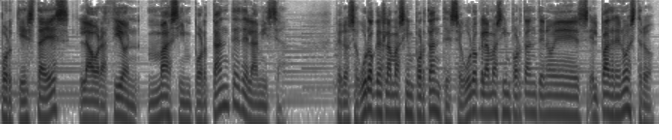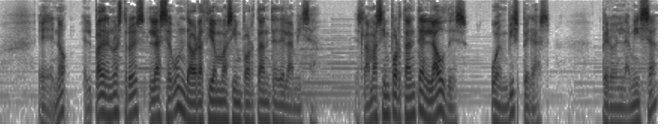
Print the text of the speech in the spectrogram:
porque esta es la oración más importante de la misa. Pero seguro que es la más importante, seguro que la más importante no es el Padre Nuestro. Eh, no, el Padre Nuestro es la segunda oración más importante de la misa. Es la más importante en laudes o en vísperas. Pero en la misa,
